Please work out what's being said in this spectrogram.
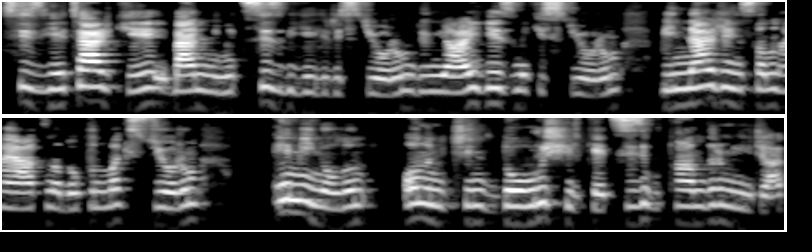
Siz yeter ki ben limitsiz bir gelir istiyorum, dünyayı gezmek istiyorum, binlerce insanın hayatına dokunmak istiyorum. Emin olun onun için doğru şirket sizi utandırmayacak.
